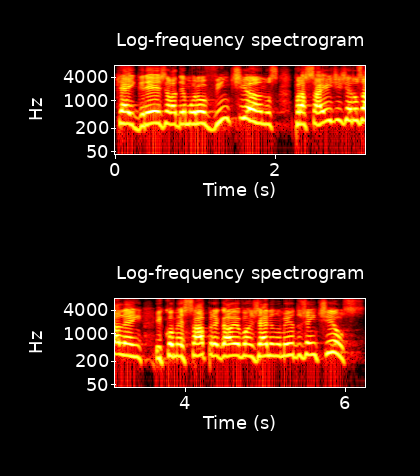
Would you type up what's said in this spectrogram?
que a igreja ela demorou 20 anos para sair de Jerusalém e começar a pregar o evangelho no meio dos gentios.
